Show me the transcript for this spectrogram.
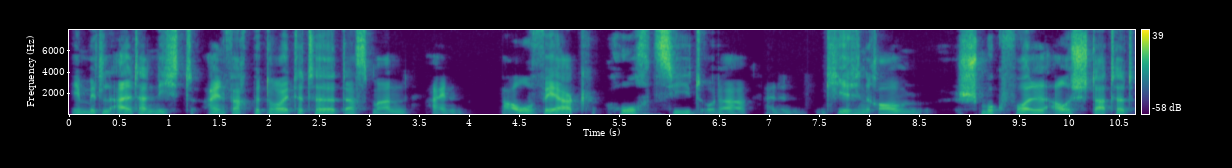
im Mittelalter nicht einfach bedeutete, dass man ein Bauwerk hochzieht oder einen Kirchenraum schmuckvoll ausstattet,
